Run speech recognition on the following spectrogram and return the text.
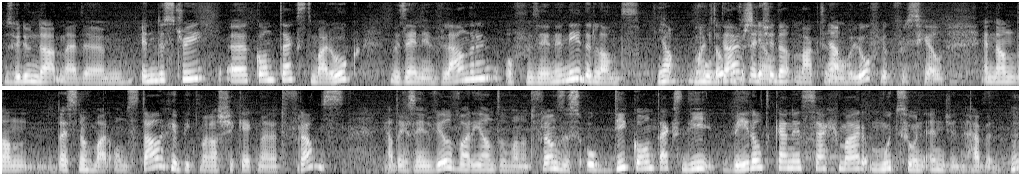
Dus we doen dat met um, industry context, maar ook we zijn in Vlaanderen of we zijn in Nederland. Ja, maakt ook, ook daar een verschil. Je, dat maakt een ongelooflijk verschil. En dan, dan, dat is nog maar ons taalgebied, maar als je kijkt naar het Frans, ja, er zijn veel varianten van het Frans, dus ook die context, die wereldkennis, zeg maar, moet zo'n engine hebben. Mhm.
